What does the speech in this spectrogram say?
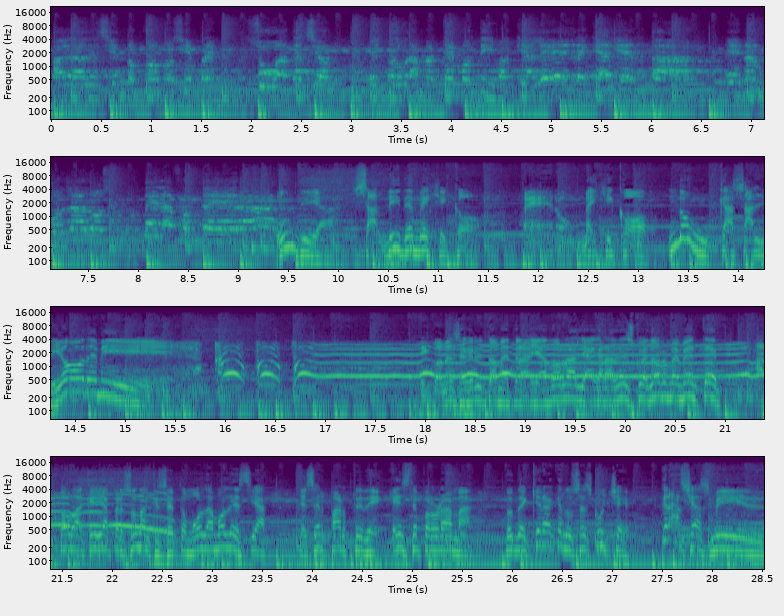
agradeciendo como siempre su atención. El programa que motiva, que alegra y que alienta en ambos lados de la frontera. Día salí de México, pero México nunca salió de mí. Y con ese grito ametralladora le agradezco enormemente a toda aquella persona que se tomó la molestia de ser parte de este programa, donde quiera que nos escuche. Gracias mil.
